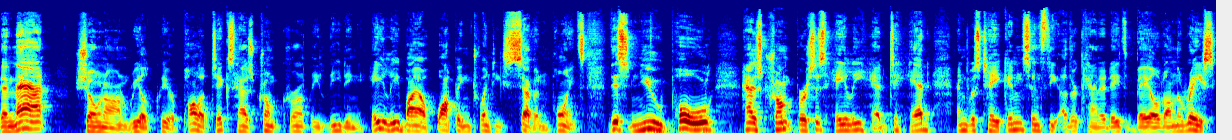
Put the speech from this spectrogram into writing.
than that shown on Real Clear Politics, has Trump currently leading Haley by a whopping 27 points. This new poll has Trump versus Haley head to head and was taken since the other candidates bailed on the race.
